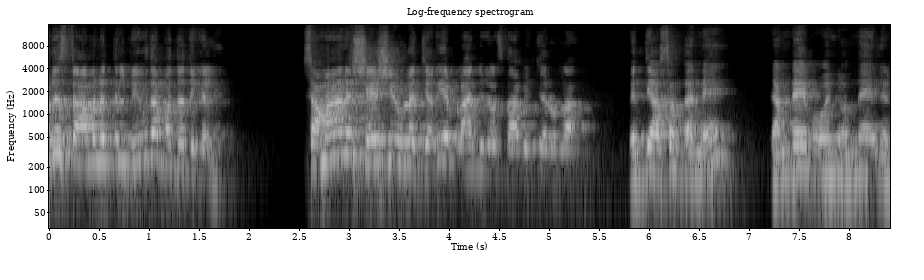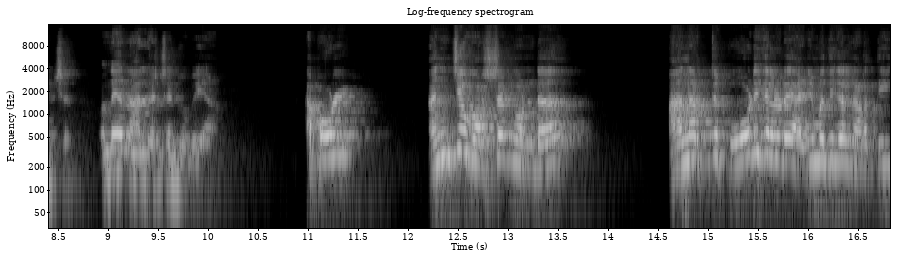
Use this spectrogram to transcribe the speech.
ഒരു സ്ഥാപനത്തിൽ വിവിധ പദ്ധതികളിൽ സമാന ശേഷിയുള്ള ചെറിയ പ്ലാന്റുകൾ സ്ഥാപിച്ചതിനുള്ള വ്യത്യാസം തന്നെ രണ്ടേ പോയിന്റ് ഒന്നേ ലക്ഷം ഒന്നേ നാല് ലക്ഷം രൂപയാണ്. അപ്പോൾ അഞ്ചു വർഷം കൊണ്ട് അനർട്ട് കോടികളുടെ അഴിമതികൾ നടത്തി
